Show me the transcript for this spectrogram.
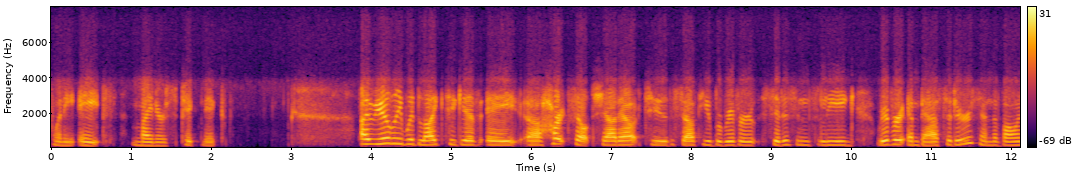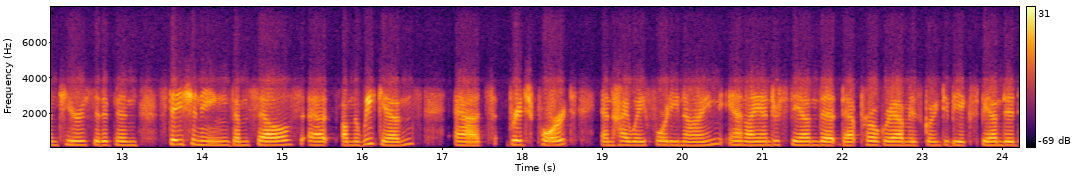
28th, Miners Picnic. I really would like to give a, a, heartfelt shout out to the South Yuba River Citizens League river ambassadors and the volunteers that have been stationing themselves at on the weekends at Bridgeport and Highway 49. And I understand that that program is going to be expanded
